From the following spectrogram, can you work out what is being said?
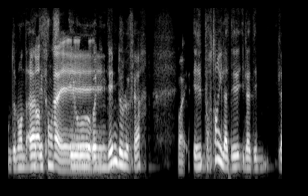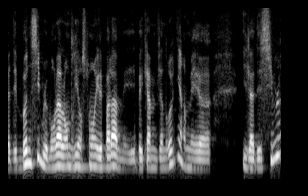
on demande à la défense et... au running game de le faire. Et pourtant, il a, des, il, a des, il a des bonnes cibles. Bon, là, Landry, en ce moment, il est pas là, mais Beckham vient de revenir. Mais il a des cibles.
